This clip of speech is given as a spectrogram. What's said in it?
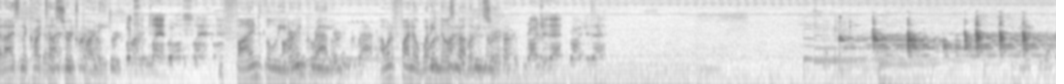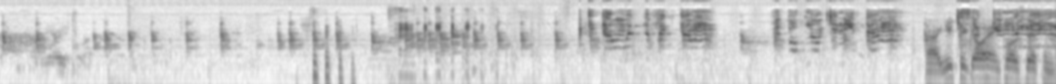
Got eyes on the cartel search party. What's the plan, boss? You find the leader and grab him. I want to find out what he knows about the deserter. Roger that. Roger that. Alright, you two go ahead and close this and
